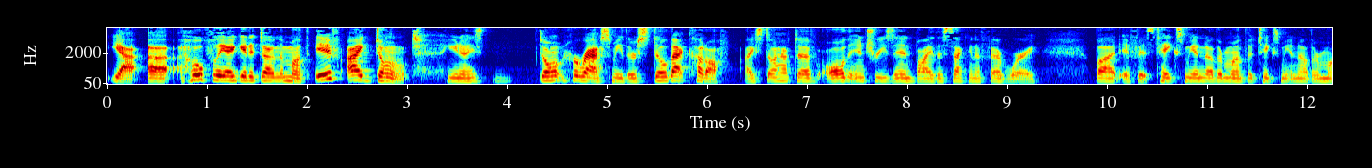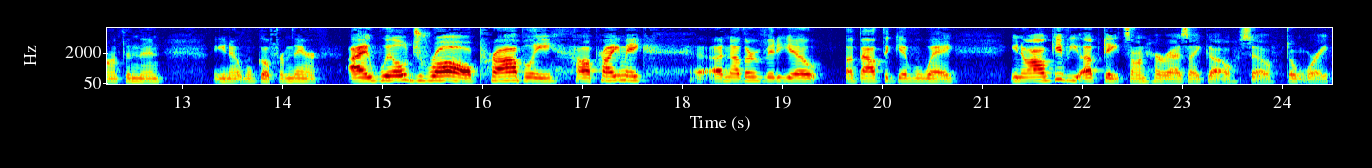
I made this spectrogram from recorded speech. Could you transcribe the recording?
yeah, uh, hopefully I get it done in the month. If I don't, you know, don't harass me. There's still that cutoff. I still have to have all the entries in by the 2nd of February. But if it takes me another month, it takes me another month, and then, you know, we'll go from there. I will draw probably, I'll probably make another video about the giveaway. You know, I'll give you updates on her as I go, so don't worry.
